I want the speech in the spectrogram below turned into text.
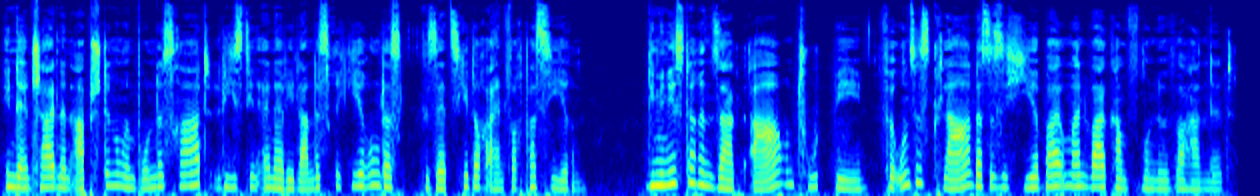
In der entscheidenden Abstimmung im Bundesrat ließ die NRW-Landesregierung das Gesetz jedoch einfach passieren die Ministerin sagt A und tut B. Für uns ist klar, dass es sich hierbei um ein Wahlkampfmanöver handelt.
